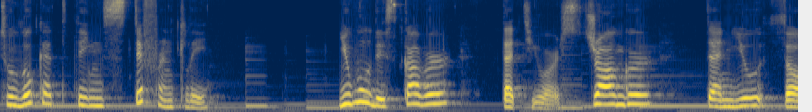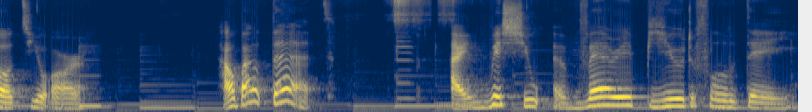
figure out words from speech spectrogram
to look at things differently. You will discover that you are stronger than you thought you are. How about that? I wish you a very beautiful day.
